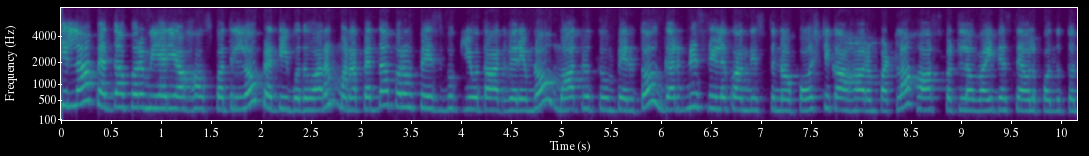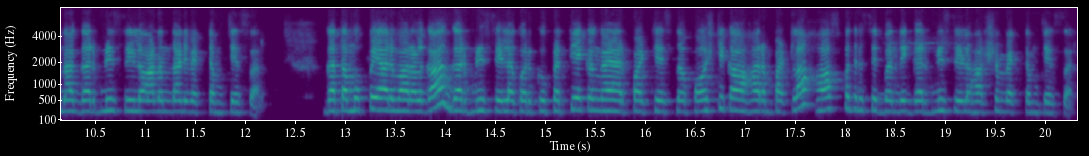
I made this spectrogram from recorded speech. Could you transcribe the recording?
పెద్దాపురం ఏరియా ఆసుపత్రిలో ప్రతి బుధవారం మన పెద్దాపురం ఫేస్బుక్ యువత ఆధ్వర్యంలో మాతృత్వం పేరుతో గర్భిణీ స్త్రీలకు అందిస్తున్న పౌష్టికాహారం పట్ల హాస్పిటల్లో వైద్య సేవలు పొందుతున్న గర్భిణీ స్త్రీలు ఆనందాన్ని వ్యక్తం చేశారు. గత ముప్పై ఆరు వారాలుగా గర్భిణీ స్త్రీల కొరకు ప్రత్యేకంగా ఏర్పాటు చేసిన పౌష్టికాహారం పట్ల ఆసుపత్రి సిబ్బంది గర్భిణీ స్త్రీలు హర్షం వ్యక్తం చేశారు.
